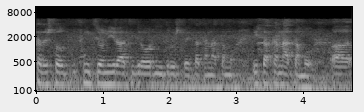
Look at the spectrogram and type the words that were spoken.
каде што функционираат играорни друштва и така натаму и така натаму. А,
